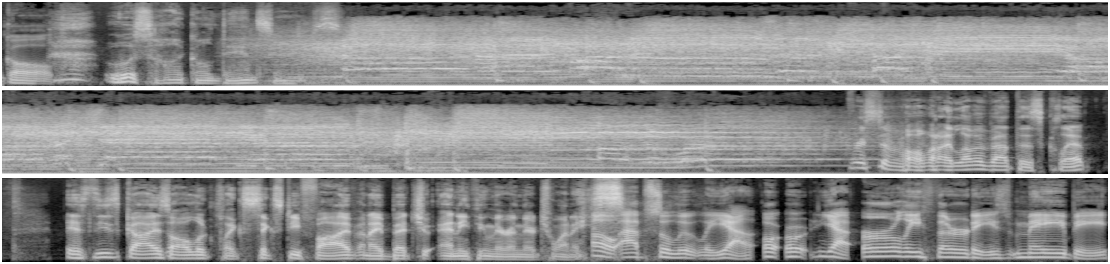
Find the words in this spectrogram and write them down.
Gold. Ooh, solid gold dancers. First of all, what I love about this clip is these guys all look like 65, and I bet you anything they're in their 20s. Oh, absolutely. Yeah. Or, or yeah, early 30s, maybe.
